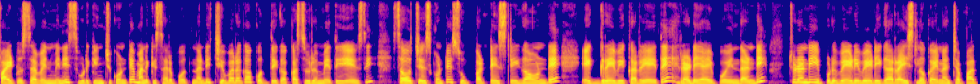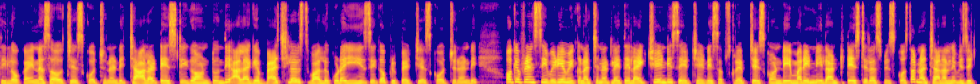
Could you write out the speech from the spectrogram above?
ఫైవ్ టు సెవెన్ మినిట్స్ ఉడికించుకుంటే మనకి సరిపోతుందండి. చివరగా కొద్దిగా కసూరి మెతి వేసి సర్వ్ చేసుకుంటే సూపర్ టేస్టీగా ఉండే ఎగ్ గ్రేవీ కర్రీ అయితే రెడీ అయిపోయిందండి. చూడండి ఇప్పుడు వేడి వేడిగా రైస్లోకైనా చపాతీలోకైనా సర్వ్ చేసుకోవచ్చునండి. చాలా టేస్టీగా ఉంటుంది. అలాగే బ్యాచిలర్స్ వాళ్ళు కూడా కూడా ఈజీగా ప్రిపేర్ చేసుకోవచ్చునండి. ఓకే ఫ్రెండ్స్ ఈ వీడియో మీకు నచ్చినట్లయితే లైక్ చేయండి షేర్ చేయండి సబ్స్క్రైబ్ చేసుకోండి. మరిన్ని ఇలాంటి టేస్టీ రెసిపీస్ కోసం నా ఛానల్ని విజిట్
